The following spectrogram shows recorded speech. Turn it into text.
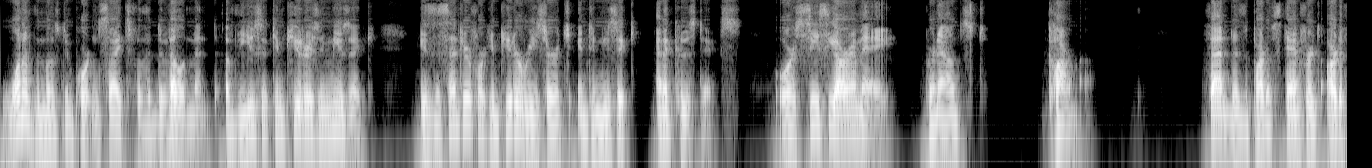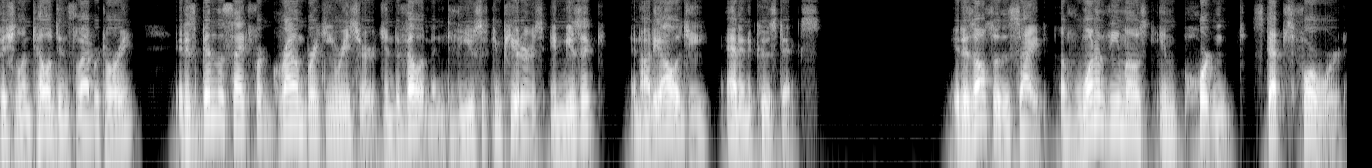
One of the most important sites for the development of the use of computers in music is the Center for Computer Research into Music and Acoustics, or CCRMA, pronounced Karma. Founded as a part of Stanford's Artificial Intelligence Laboratory, it has been the site for groundbreaking research and development to the use of computers in music, in audiology, and in acoustics. It is also the site of one of the most important steps forward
